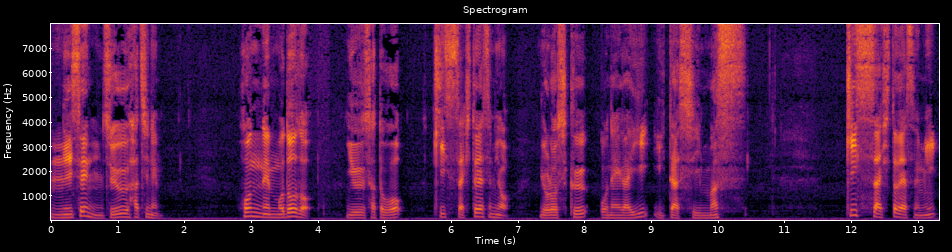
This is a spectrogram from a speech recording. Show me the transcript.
2018年。本年もどうぞゆうさとを喫茶一休みをよろしくお願いいたします。喫茶一休み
